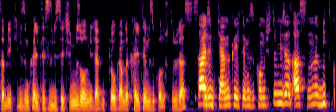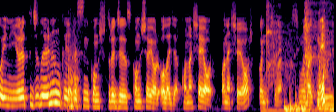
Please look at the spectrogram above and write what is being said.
tabii ki bizim kalitesiz bir seçimimiz olmayacak. Bu programda kalitemizi konuşturacağız. Sadece kendi kalitemizi konuşturmayacağız. Aslında Bitcoin'in yaratıcılarının kalitesini konuşturacağız. Konuşuyor olacak. Konuşuyor. Konuşuyor. Konuşuyor. Şimdi bakmayın.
